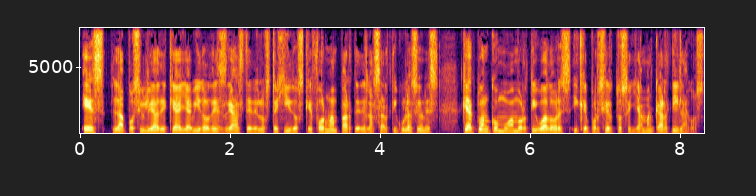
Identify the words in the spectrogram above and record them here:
es la posibilidad de que haya habido desgaste de los tejidos que forman parte de las articulaciones, que actúan como amortiguadores y que, por cierto, se llaman cartílagos.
